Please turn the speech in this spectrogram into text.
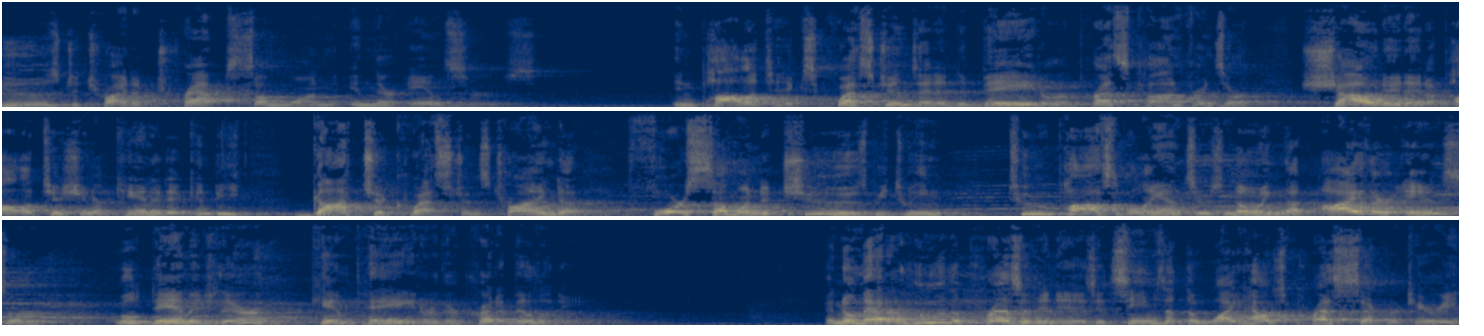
used to try to trap someone in their answers. In politics, questions at a debate or a press conference or shouted at a politician or candidate can be gotcha questions, trying to force someone to choose between two possible answers, knowing that either answer will damage their campaign or their credibility. And no matter who the president is, it seems that the White House press secretary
